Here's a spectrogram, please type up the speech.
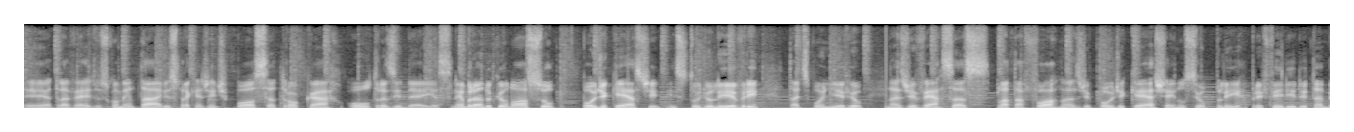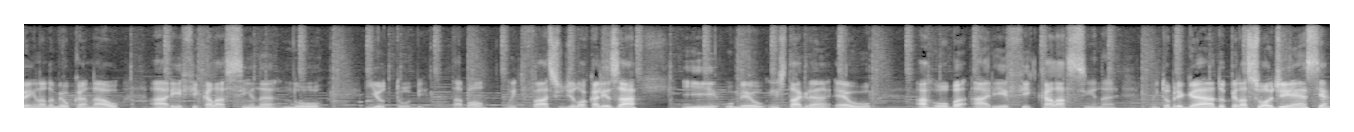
é, através dos comentários para que a gente possa trocar outras ideias. Lembrando que o nosso podcast Estúdio Livre está disponível nas diversas plataformas de podcast aí no seu player preferido e também lá no meu canal Arif Calacina no YouTube, tá bom? Muito fácil de localizar e o meu Instagram é o arroba Arif Calacina. Muito obrigado pela sua audiência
